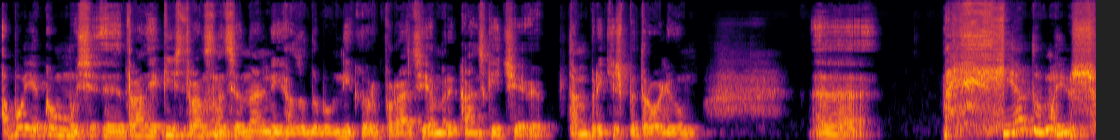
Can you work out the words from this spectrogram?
або якомусь е, якійсь транснаціональній газодобувній корпорації американській чи там British Petroleum, е, я думаю, що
